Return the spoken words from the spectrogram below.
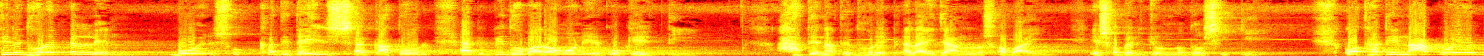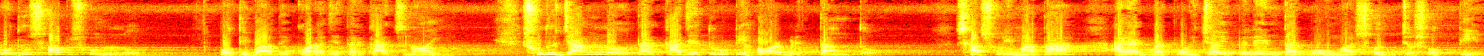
তিনি ধরে ফেললেন বউয়ের সুখ্যাতিতে ঈর্ষা কাতর এক বিধবা রমণীর কুকীর্তি। হাতে নাতে ধরে ফেলাই জানলো সবাই, এসবের জন্য দোষীকে কথাটি না কয়ে বধূ সব শুনল। প্রতিবাদ করা যে তার কাজ নয়, শুধু জানলো তার কাজে ত্রুটি হওয়ার বৃত্তান্ত। শাশুড়ি মাতা আর একবার পরিচয় পেলেন তার বৌমার সহ্য শক্তির।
